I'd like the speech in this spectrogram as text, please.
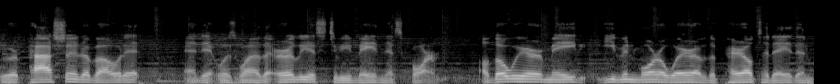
We were passionate about it, and it was one of the earliest to be made in this form. Although we are made even more aware of the peril today than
